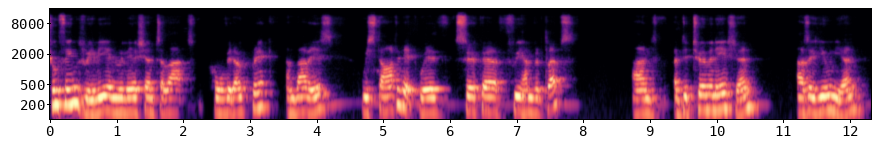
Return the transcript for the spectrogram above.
two things really in relation to that COVID outbreak. And that is, we started it with circa 300 clubs and a determination as a union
